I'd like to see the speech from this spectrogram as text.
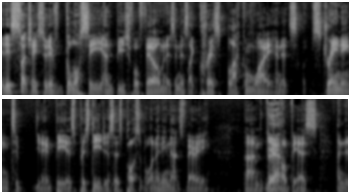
It is such a sort of glossy and beautiful film, and it's in this like crisp black and white, and it's straining to you know be as prestigious as possible, and I think that's very, um, very Yeah. obvious. And uh,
